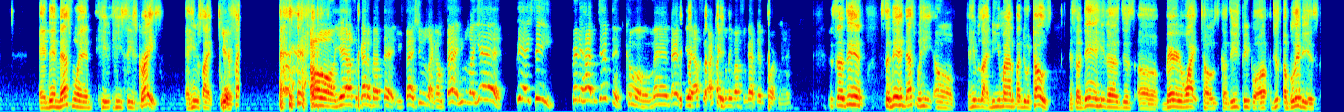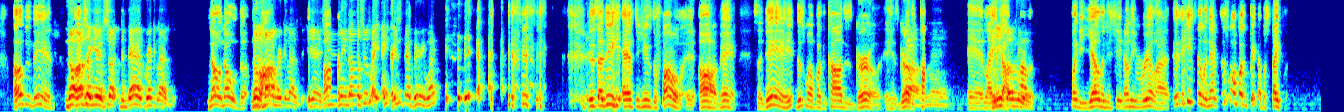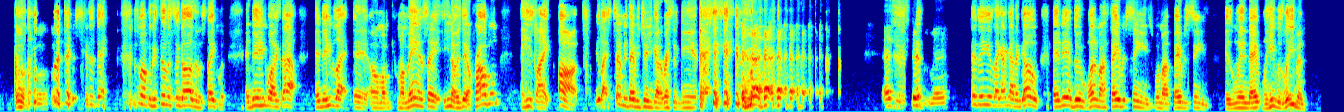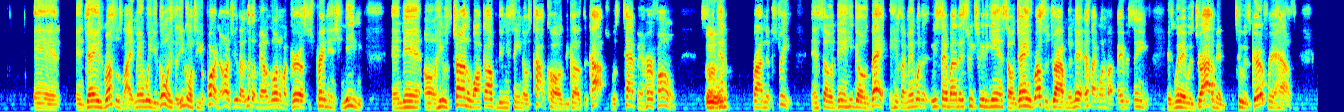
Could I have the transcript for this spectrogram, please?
And then that's when he he sees Grace. And he was like, Yeah. You're fat. Oh yeah, I forgot about that. You fat? She was like, "I'm fat." He was like, "Yeah, PhD, pretty hot and tempting." Come on, man. That yeah, I, I can't believe I forgot that part, man. so then so then that's when he um he was like, Do you mind if I do a toast? And so then he does this uh Barry White toast because these people are just oblivious. Other than No, I was like, yeah. So the dad recognized it. no, no, the, No, the mom- mom recognized it. Yeah, she leaned over. She was like, Ain't, "Isn't that Barry White?" and so then he asked to use the phone. And, oh man. So then he, this motherfucker calls his girl, and his girl is oh pop, man, and like he called. Paula, fucking yelling and shit. Don't even realize It- he's feeling everything. This motherfucker picked up a stapler. Mm, mm, mm. What shit is that? This motherfucker stealing cigars and a stapler. And then he walks out. And then he was like, eh, um, my, my man say, you know, is there a problem? And he's like, oh, he's like, Sammy Davis Jr. got arrested again. That's just stupid, man. and then he was like, I gotta go. And then, dude, one of my favorite scenes, one of my favorite scenes is when they when he was leaving, and and James Russell's like, man, where you going? He's like, you going to your partner, aren't you? He's like, look, man, I'm going to my girl. She's pregnant and she need me. And then uh, he was trying to walk off, and then he seen those cop calls because the cops was tapping her phone. So Mhm. then riding up the street, And so then he goes back and he's like, man, what we say about that sweet, sweet again? So James Russell's driving the net. That's like one of my favorite scenes is when they was driving to his girlfriend's house.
